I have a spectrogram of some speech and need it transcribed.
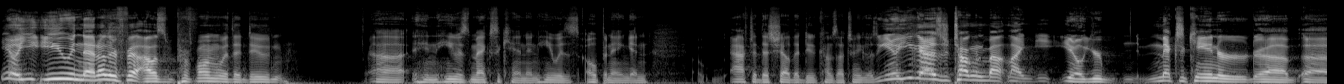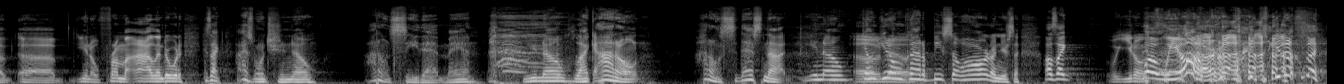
you know, you, you and that other film. I was performing with a dude, uh, and he was Mexican, and he was opening, and after the show, the dude comes up to me and goes, "You know, you guys are talking about like, you know, you're Mexican or uh, uh, uh, you know, from an island or whatever." He's like, "I just want you to know, I don't see that, man. You know, like I don't, I don't. see That's not, you know, Oh, don't, you don't gotta be so hard on yourself." I was like. Well, you don't. Well, we are. Like, you know, like,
